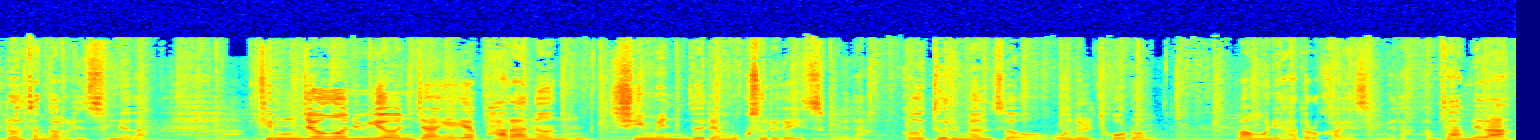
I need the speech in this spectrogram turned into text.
이런 생각을 했습니다. 김정은 위원장에게 바라는 시민들의 목소리가 있습니다. 그거 들으면서 오늘 토론 마무리하도록 하겠습니다. 감사합니다.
